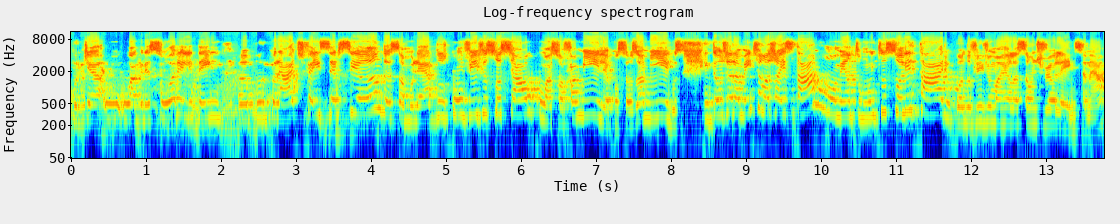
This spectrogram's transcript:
Porque o, o agressor ele tem uh, por prática ir cerceando essa mulher do convívio social com a sua família, com seus amigos. Então, geralmente, ela já está num momento muito solitário quando vive uma relação de violência, né?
